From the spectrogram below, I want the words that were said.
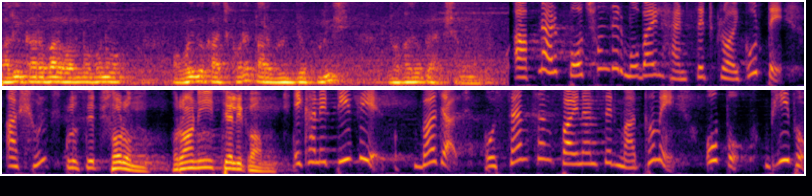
বালি কারবার বা অন্য কোনো অবৈধ কাজ করে তার বিরুদ্ধে পুলিশ যথাযথ অ্যাকশন নেবে। আপনার পছন্দের মোবাইল হ্যান্ডসেট ক্রয় করতে আসুন। এক্সক্লুসিভ শোরুম রনি টেলিকম এখানে টিভিএস বাজাজ ও স্যামসাং ফাইন্যান্সের মাধ্যমে Oppo Vivo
